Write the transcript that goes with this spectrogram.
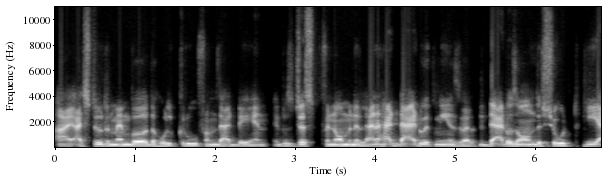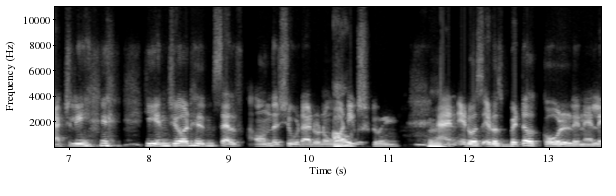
I, I still remember the whole crew from that day and it was just phenomenal. And i had dad with me as well. Dad was on the shoot. He actually he injured himself on the shoot. I don't know what Ouch. he was doing. And it was it was bitter cold in la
